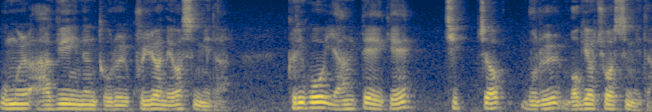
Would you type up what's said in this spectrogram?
우물 아귀에 있는 돌을 굴려내었습니다. 그리고 양떼에게 직접 물을 먹여 주었습니다.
